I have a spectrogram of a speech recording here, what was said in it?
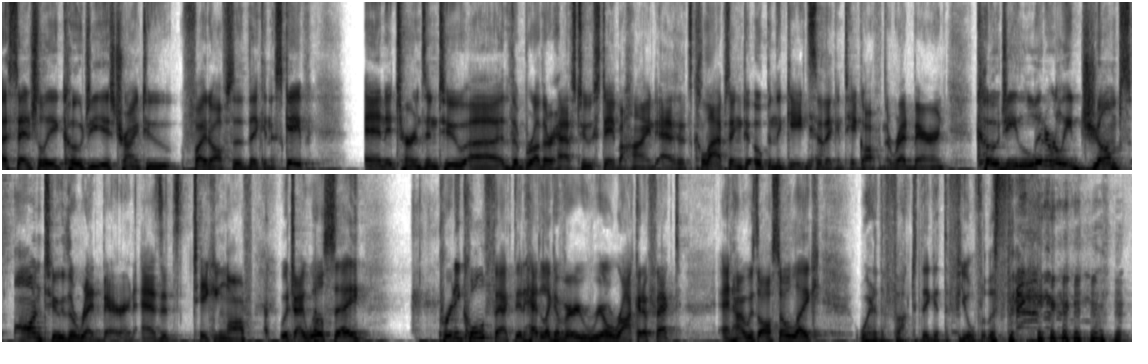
essentially, Koji is trying to fight off so that they can escape and it turns into uh, the brother has to stay behind as it's collapsing to open the gates so they can take off in the Red Baron. Koji literally jumps onto the Red Baron as it's taking off, which I will say, pretty cool effect. It had like a very real rocket effect. And I was also like, where the fuck did they get the fuel for this thing?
